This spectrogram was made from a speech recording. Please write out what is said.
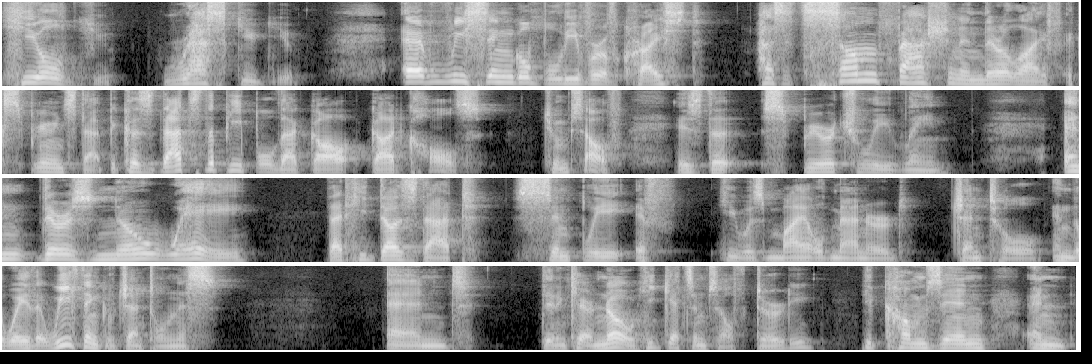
healed you, rescued you. Every single believer of Christ has in some fashion in their life experienced that because that's the people that God calls to himself is the spiritually lame. And there's no way that he does that simply if he was mild mannered, gentle in the way that we think of gentleness and didn't care. No, he gets himself dirty. He comes in and,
